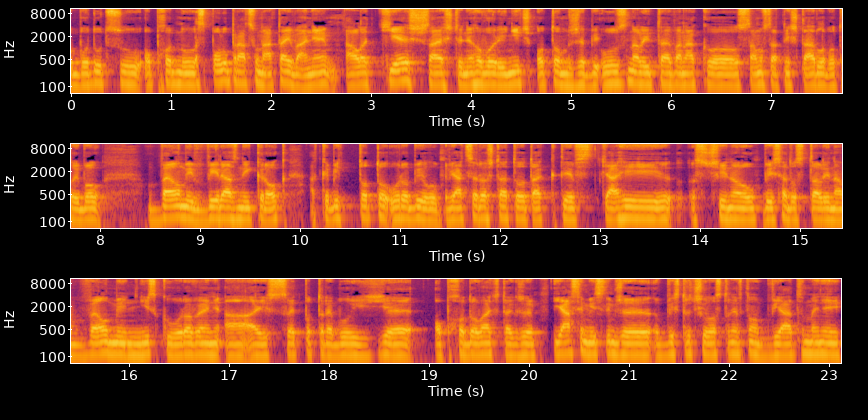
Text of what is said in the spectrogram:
budúcu obchodnú spoluprácu na Tajvane, ale tiež sa ešte nehovorí nič o tom, že by uznali Tajvan ako samostatný štát, lebo to by bol veľmi výrazný krok. A keby toto urobil viacero štátov, tak tie vzťahy s Čínou by sa dostali na veľmi nízku úroveň a aj svet potrebuje obchodovať, takže ja si myslím, že Vystrčil ostane v tom viac menej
